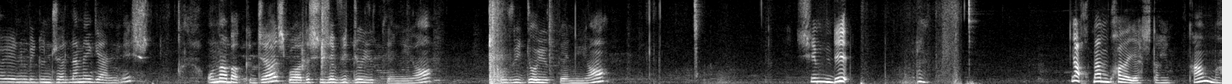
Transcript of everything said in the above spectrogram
arkadaşlar yeni bir güncelleme gelmiş. Ona bakacağız. Bu arada size video yükleniyor. Bu video yükleniyor. Şimdi Yok ben bu kadar yaştayım. Tamam mı?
